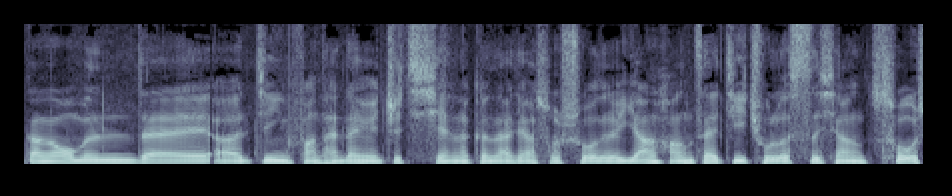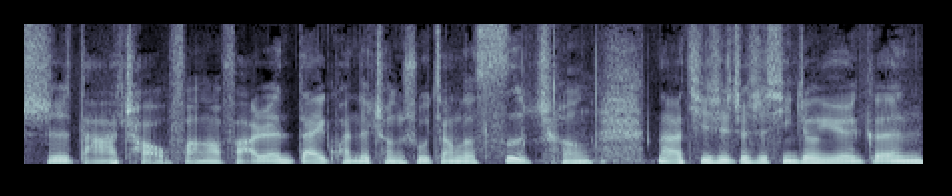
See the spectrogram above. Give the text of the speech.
刚刚我们在呃进访谈单元之前呢，跟大家所说的，央行在祭出了四项措施打炒房啊，法人贷款的成数降了四成。那其实这是行政院跟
